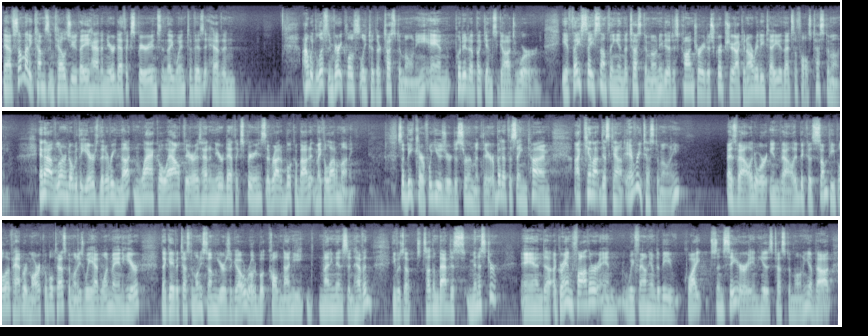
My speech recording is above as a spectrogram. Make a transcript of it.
Now, if somebody comes and tells you they had a near death experience and they went to visit heaven, I would listen very closely to their testimony and put it up against God's word. If they say something in the testimony that is contrary to Scripture, I can already tell you that's a false testimony. And I've learned over the years that every nut and wacko out there has had a near death experience. They write a book about it and make a lot of money. So be careful, use your discernment there. But at the same time, I cannot discount every testimony as valid or invalid because some people have had remarkable testimonies. We had one man here that gave a testimony some years ago, wrote a book called 90, 90 Minutes in Heaven. He was a Southern Baptist minister and uh, a grandfather, and we found him to be quite sincere in his testimony about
